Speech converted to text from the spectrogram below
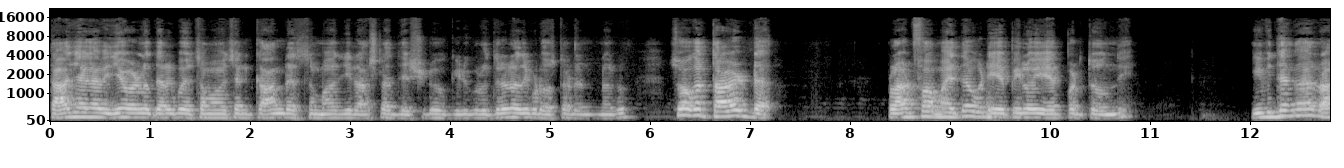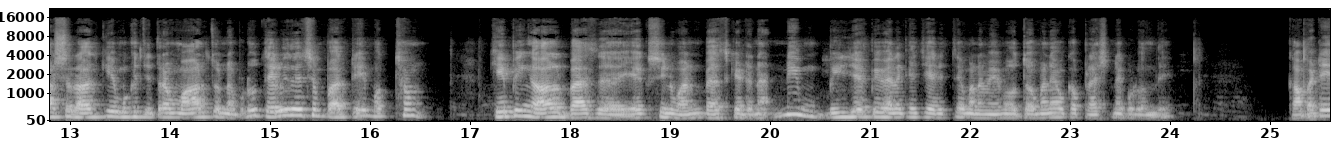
తాజాగా విజయవాడలో జరగబోయే సమావేశానికి కాంగ్రెస్ మాజీ రాష్ట్ర అధ్యక్షుడు గిడుగు రుద్రరాజు కూడా వస్తాడంటున్నారు. సో ఒక థర్డ్ ప్లాట్ఫామ్ అయితే ఒకటి ఏపీలో ఏర్పడుతుంది. ఈ విధంగా రాష్ట్ర రాజకీయ ముఖ చిత్రం మారుతున్నప్పుడు తెలుగుదేశం పార్టీ మొత్తం keeping all bass eggs in one basket అని అన్ని బీజేపీ వెనకే చేరిస్తే మనం ఏమవుతామనే ఒక ప్రశ్న కూడా ఉంది. కాబట్టి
